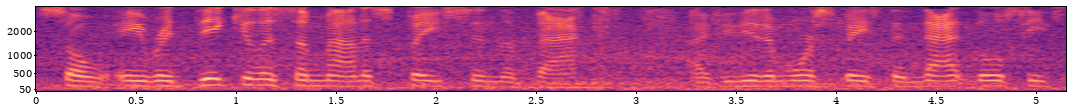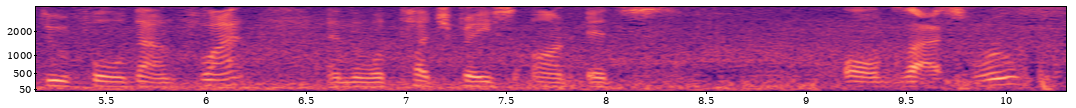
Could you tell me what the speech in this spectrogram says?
So a ridiculous amount of space in the back. If you needed more space than that, those seats do fold down flat and then we'll touch base on its all glass roof.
